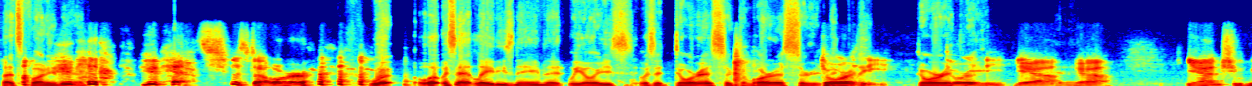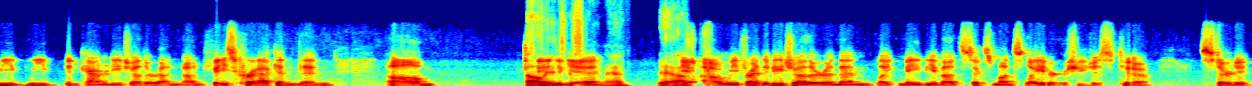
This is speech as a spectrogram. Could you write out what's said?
that's funny, man. it's just a horror. What what was that lady's name that we always was it Doris or Dolores or Dorothy. Dorothy. Dorothy. Yeah, yeah, yeah. Yeah, and she, we we encountered each other on on Face Crack, and and um, Oh, And interesting, again. man. Yeah. yeah, we friended each other, and then like maybe about six months later, she just you know started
